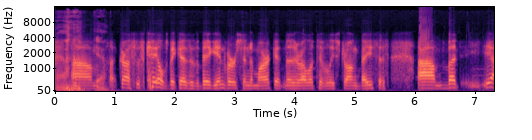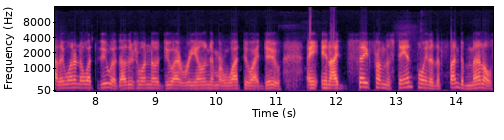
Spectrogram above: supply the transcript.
yeah. Um, yeah. across the scales because of the big inverse in the market and the relatively strong basis. Um, but yeah, they want to know what to do with. Others want to know, do I reown them or what do I do? And I'd say from the standpoint of the fundamentals,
